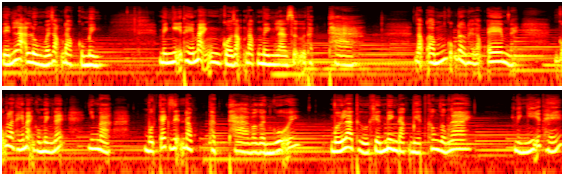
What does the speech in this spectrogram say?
đến lạ lùng với giọng đọc của mình mình nghĩ thế mạnh của giọng đọc mình là sự thật thà. Giọng ấm cũng được này, giọng êm này, cũng là thế mạnh của mình đấy. Nhưng mà một cách diễn đọc thật thà và gần gũi mới là thứ khiến mình đặc biệt không giống ai. Mình nghĩ thế.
